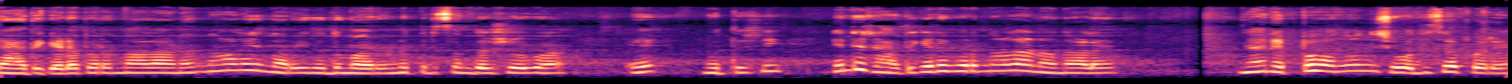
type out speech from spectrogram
രാധികയുടെ പിറന്നാളാണ് നാളെ എന്നറിയുന്നത് മരണത്തിന് സന്തോഷവുക ഏ മുത്തശ്ശി എന്റെ രാധികയുടെ പിറന്നാളാണോ നാളെ? ഞാൻ എപ്പോൾ വന്നു എന്ന് ചോദിച്ചാൽ പോരെ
